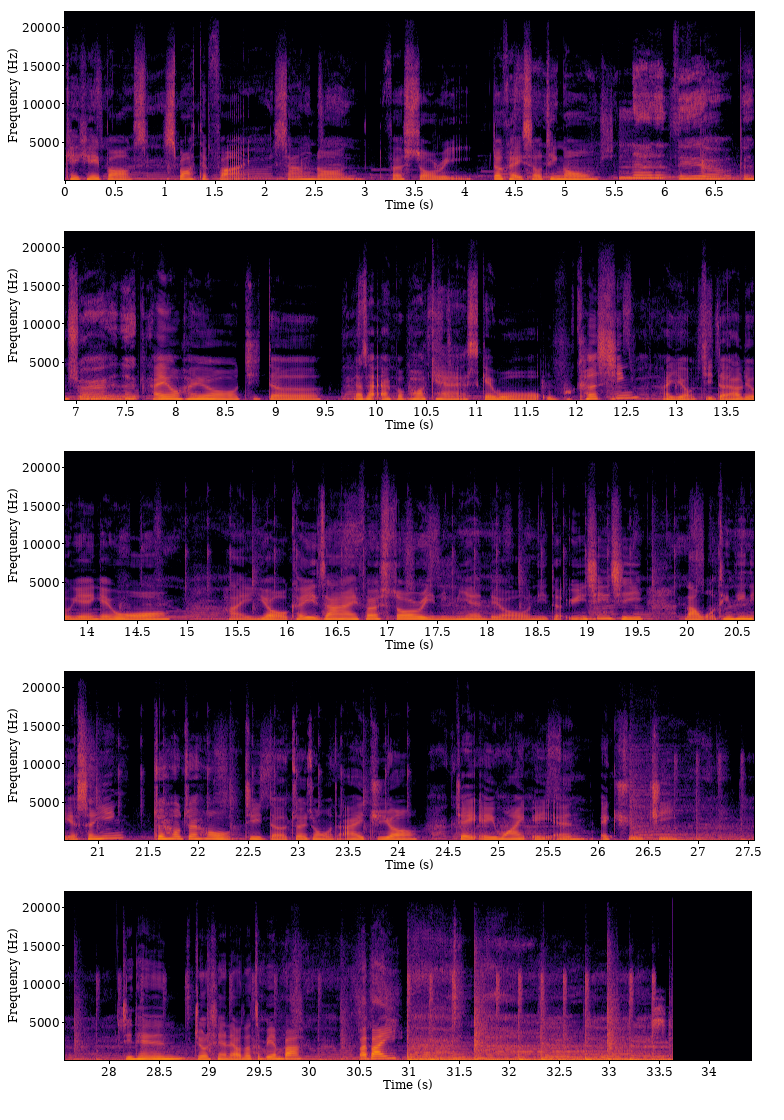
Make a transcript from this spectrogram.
KKBox、Spotify、SoundOn、First Story 都可以收听哦。还有还有，记得要在 Apple Podcast 给我五颗星，还有记得要留言给我哦。还有可以在 First Story 里面留你的语音信息，让我听听你的声音。最后最后，记得追踪我的 IG 哦，J A Y A N H U G。今天就先聊到这边吧，拜拜。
